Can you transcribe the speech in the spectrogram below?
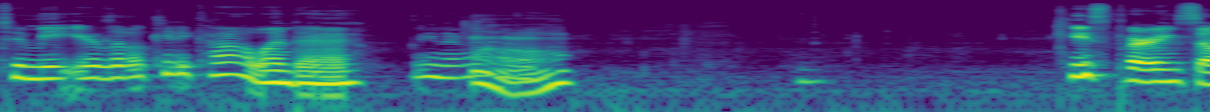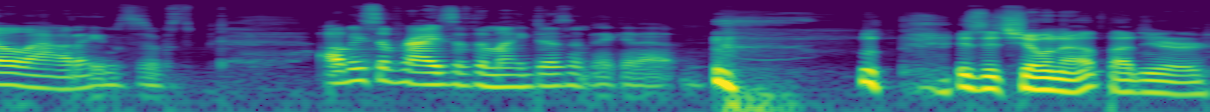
to meet your little kitty cat one day. You never know. He's purring so loud. I'm so, I'll be surprised if the mic doesn't pick it up. Is it showing up on your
